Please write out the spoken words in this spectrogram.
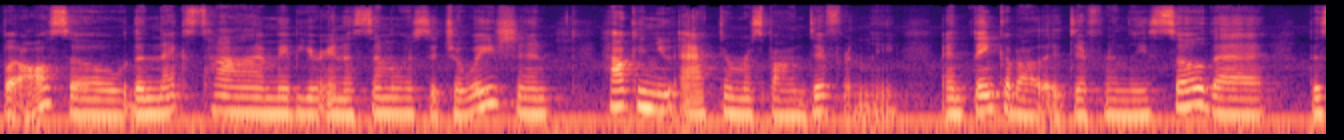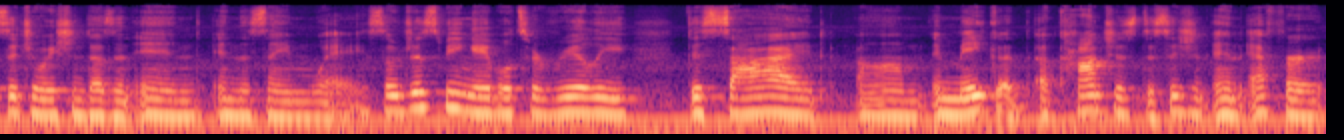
but also the next time maybe you're in a similar situation, how can you act and respond differently and think about it differently so that the situation doesn't end in the same way? So, just being able to really decide um, and make a, a conscious decision and effort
